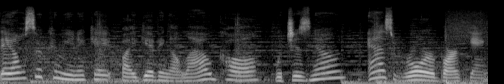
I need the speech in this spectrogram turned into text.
They also communicate by giving a loud call, which is known as roar barking.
